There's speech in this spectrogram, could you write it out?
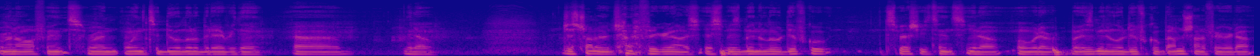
run offense, run when to do a little bit of everything. Um, you know, just trying to trying to figure it out. It's, it's, it's been a little difficult, especially since you know or whatever. But it's been a little difficult. But I'm just trying to figure it out.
